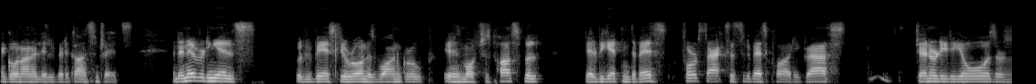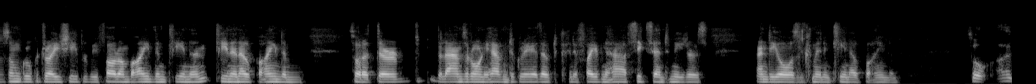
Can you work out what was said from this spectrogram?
and going on a little bit of concentrates. And then everything else will be basically run as one group in as much as possible. They'll be getting the best first access to the best quality grass, generally the ewes or some group of dry sheep will be following behind them, cleaning cleaning out behind them, so that they're the lambs are only having to graze out to kind of five and a half, six centimeters, and the ewes will come in and clean out behind them. So uh,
